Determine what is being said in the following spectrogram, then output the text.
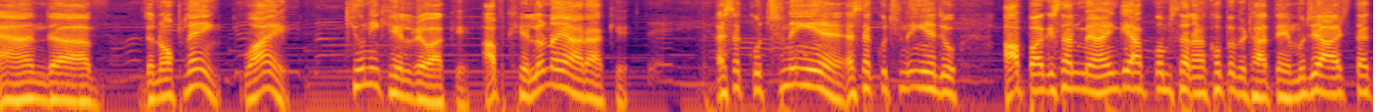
And the not playing why क्यों नहीं खेल रहे हो आके? आप खेलो ना यार आके। ऐसा कुछ नहीं है, ऐसा कुछ नहीं है जो आप पाकिस्तान में आएँगे, आपको हम सर आँखों पे बिठाते हैं। मुझे आज तक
